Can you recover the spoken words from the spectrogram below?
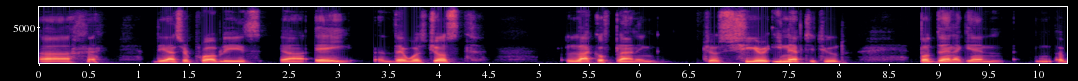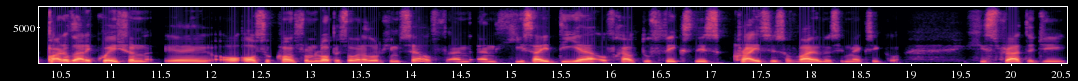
Uh, the answer probably is uh, A, there was just lack of planning, just sheer ineptitude. But then again, part of that equation uh, also comes from Lopez Obrador himself and, and his idea of how to fix this crisis of violence in Mexico. His strategy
